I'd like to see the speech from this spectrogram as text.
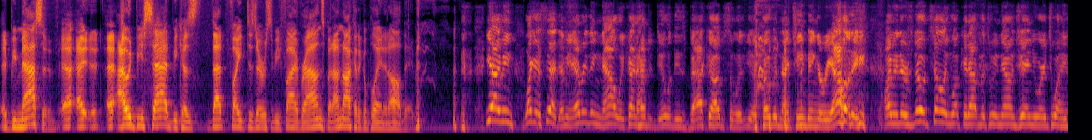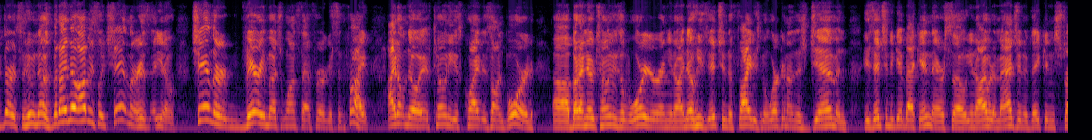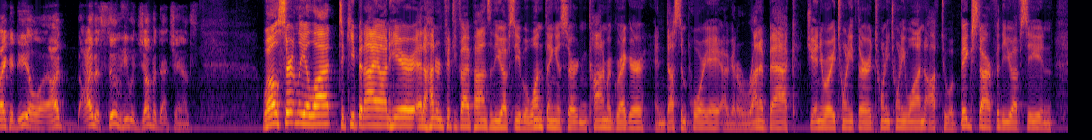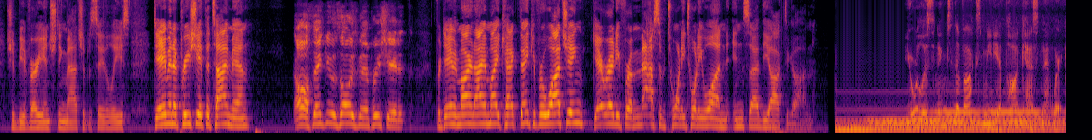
It'd be massive. I, I, I would be sad because that fight deserves to be five rounds, but I'm not going to complain at all, David. yeah, I mean, like I said, I mean, everything now we kind of have to deal with these backups and with you know COVID nineteen being a reality. I mean, there's no telling what could happen between now and January 23rd. So who knows? But I know obviously Chandler is you know Chandler very much wants that Ferguson fight. I don't know if Tony is quite as on board. Uh, but I know Tony's a warrior, and you know I know he's itching to fight. He's been working on this gym, and he's itching to get back in there. So you know I would imagine if they can strike a deal, I'd I'd assume he would jump at that chance. Well, certainly a lot to keep an eye on here at 155 pounds in the UFC, but one thing is certain Conor McGregor and Dustin Poirier are going to run it back January 23rd, 2021, off to a big start for the UFC and should be a very interesting matchup to say the least. Damon, appreciate the time, man. Oh, thank you as always, man. Appreciate it. For Damon Martin, I am Mike Heck. Thank you for watching. Get ready for a massive 2021 inside the Octagon. You're listening to the Vox Media Podcast Network.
